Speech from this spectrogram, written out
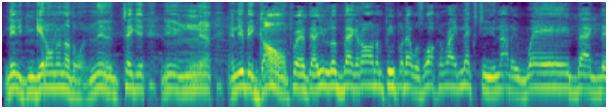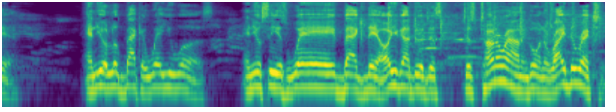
and then you can get on another one, and then take it, and you'll be gone, praise God. You look back at all them people that was walking right next to you, now they way back there. And you'll look back at where you was and you'll see it's way back there. All you got to do is just, just turn around and go in the right direction.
